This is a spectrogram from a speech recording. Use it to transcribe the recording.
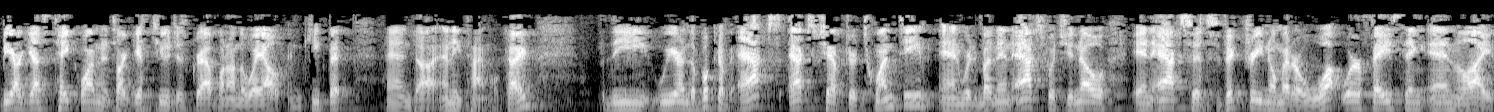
be our guest, take one. It's our gift to you. Just grab one on the way out and keep it. And uh, anytime, okay? the we are in the book of Acts, Acts chapter 20, and we're but in Acts, which you know, in Acts it's victory no matter what we're facing in life.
